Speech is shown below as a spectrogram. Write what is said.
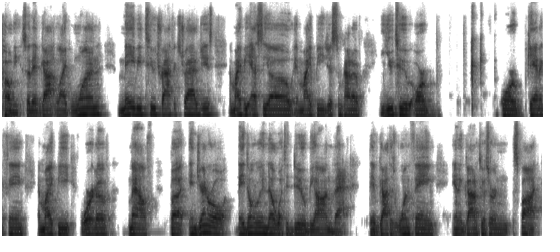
pony. So they've got like one, maybe two traffic strategies. It might be SEO, it might be just some kind of YouTube or organic thing. It might be word of mouth, but in general, they don't really know what to do beyond that. They've got this one thing and it got them to a certain spot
